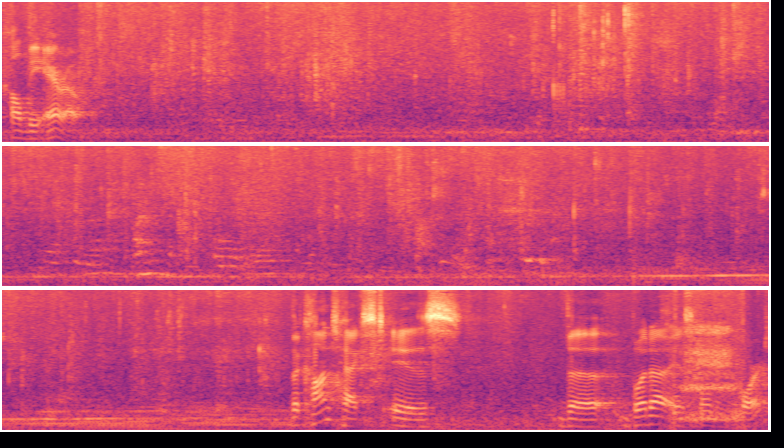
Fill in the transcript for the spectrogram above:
called the Arrow. The context is the Buddha is holding court,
